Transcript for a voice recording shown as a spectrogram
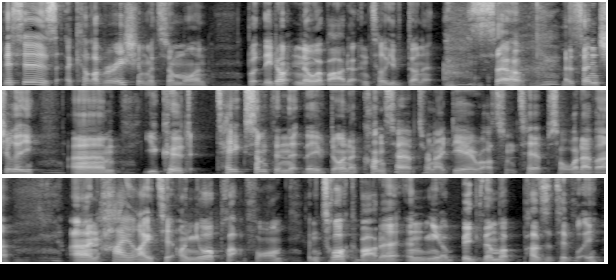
this is a collaboration with someone, but they don't know about it until you've done it. so essentially, um, you could take something that they've done, a concept or an idea or some tips or whatever, and highlight it on your platform and talk about it and you know big them up positively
